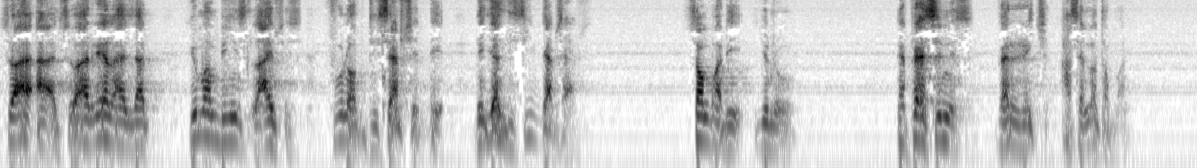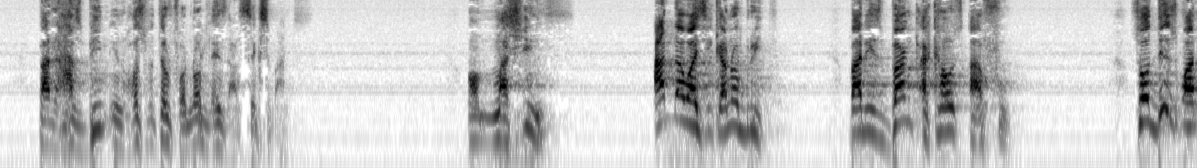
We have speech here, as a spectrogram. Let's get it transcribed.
so, I, I, so I realized that human beings' lives is full of deception. They, they just deceive themselves. Somebody, you know, the person is very rich, has a lot of money, but has been in hospital for not less than six months on machines. Otherwise, he cannot breathe. But his bank accounts are full. So, this one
